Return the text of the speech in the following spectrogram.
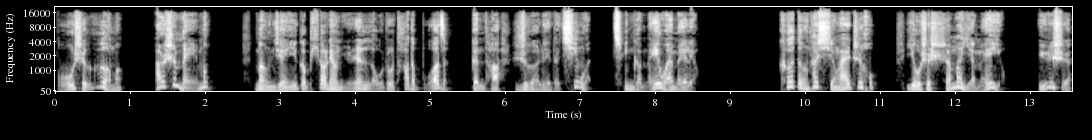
不是噩梦，而是美梦，梦见一个漂亮女人搂住他的脖子，跟他热烈的亲吻，亲个没完没了。可等他醒来之后，又是什么也没有，于是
